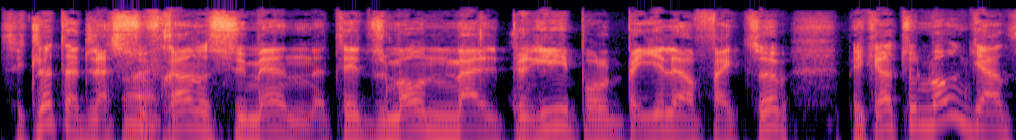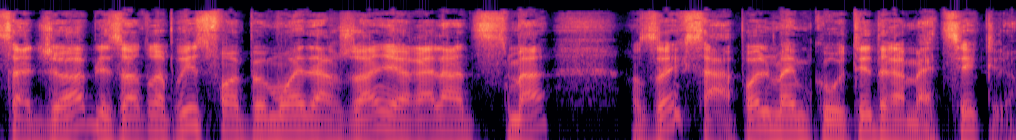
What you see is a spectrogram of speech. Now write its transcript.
c'est que là, tu as de la souffrance humaine. Tu du monde mal pris pour payer leurs factures. Mais quand tout le monde garde sa job, les entreprises font un peu moins d'argent, il y a un ralentissement. On dirait que ça n'a pas le même côté dramatique. Là.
